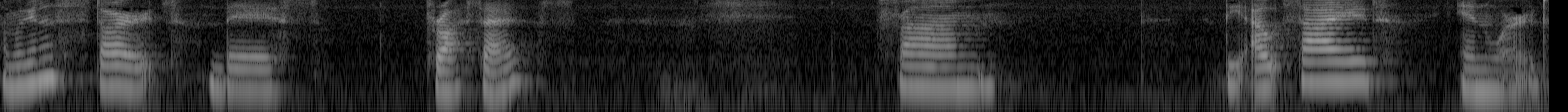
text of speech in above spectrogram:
And we're going to start this process from the outside inward.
